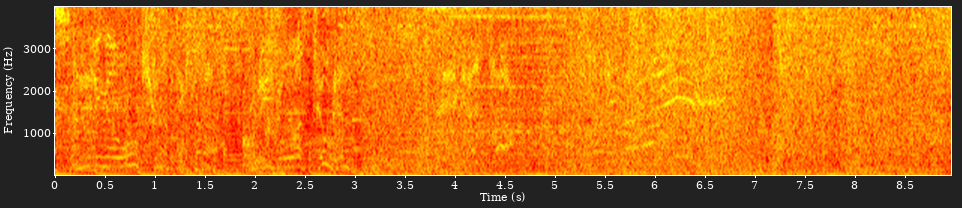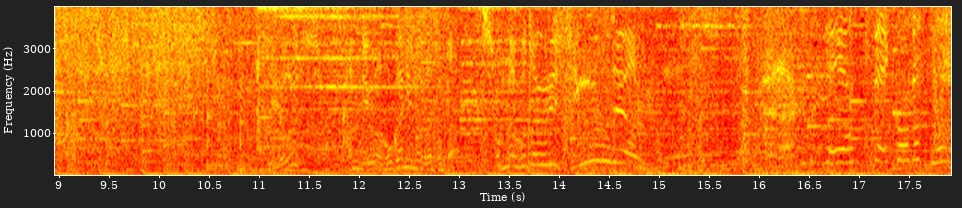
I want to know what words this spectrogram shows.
損害が大きくなってきたらこれ以上は捨ておけん。ですね。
